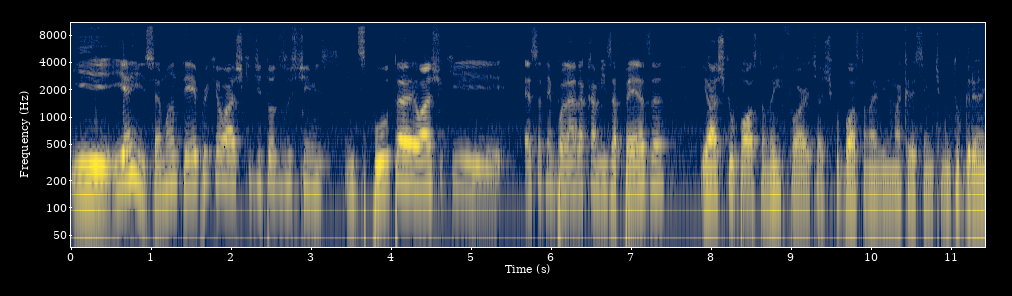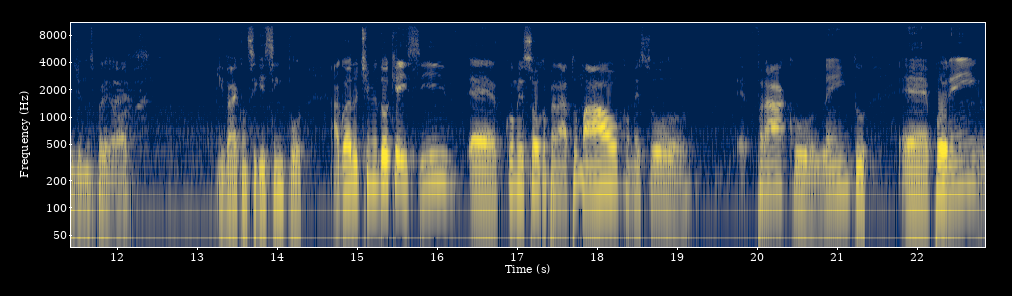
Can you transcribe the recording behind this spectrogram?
E, e, é isso, é manter, porque eu acho que de todos os times em disputa, eu acho que essa temporada a camisa pesa. E eu acho que o Boston vem forte. Acho que o Boston vai vir numa crescente muito grande nos playoffs. E vai conseguir se impor. Agora o time do OKC é, começou o campeonato mal, começou é, fraco, lento. É, porém,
